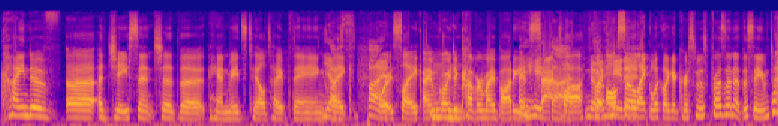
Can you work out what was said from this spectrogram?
kind of uh, adjacent to the Handmaid's Tale type thing, Yes, like but- where it's like I'm going to cover my body in sackcloth, No, but also it. like look like a Christmas present at the same time.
